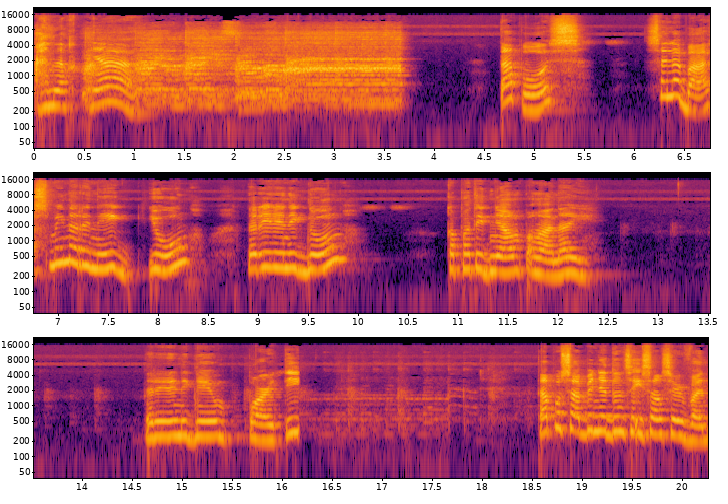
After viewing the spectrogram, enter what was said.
anak niya. Tapos, sa labas, may narinig yung naririnig nung kapatid niya ang panganay. Naririnig niya yung party. Tapos sabi niya dun sa isang servant,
